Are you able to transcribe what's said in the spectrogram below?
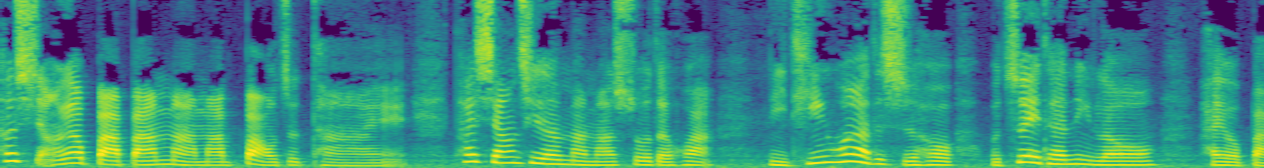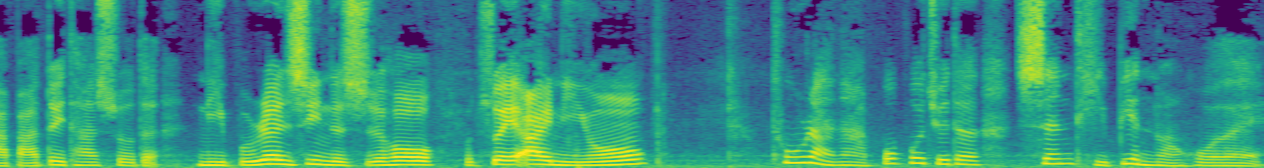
他想要爸爸妈妈抱着他，哎，他想起了妈妈说的话：“你听话的时候，我最疼你喽。”还有爸爸对他说的：“你不任性的时候，我最爱你哦。”突然啊，波波觉得身体变暖和了。哎，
